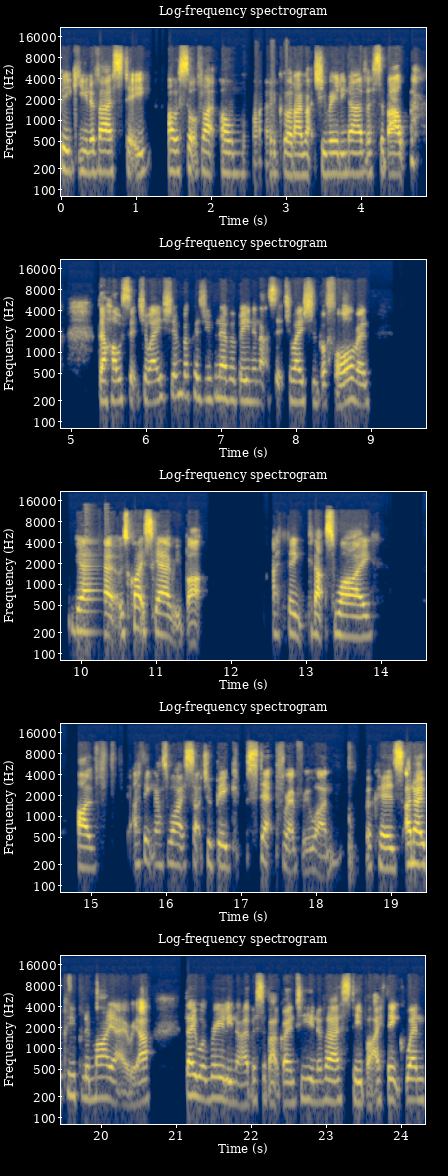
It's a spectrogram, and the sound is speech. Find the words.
big university. I was sort of like, oh my god, I'm actually really nervous about the whole situation because you've never been in that situation before, and yeah, it was quite scary. But I think that's why I've I think that's why it's such a big step for everyone because I know people in my area they were really nervous about going to university. But I think when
